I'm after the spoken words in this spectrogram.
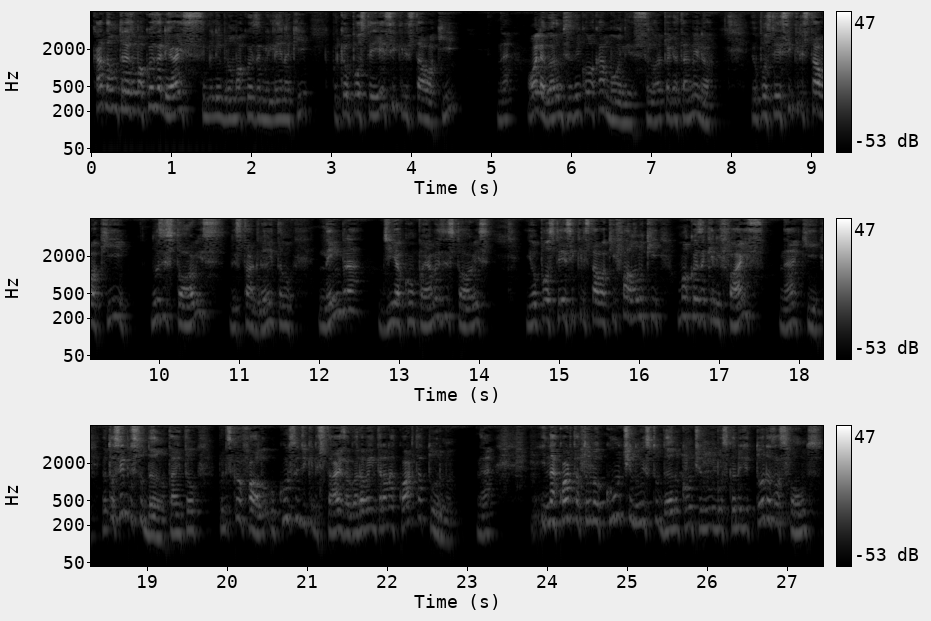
cada um traz uma coisa, aliás, você me lembrou uma coisa, Milena, aqui, porque eu postei esse cristal aqui, né? olha, agora não precisa nem colocar a mão, esse celular pega até melhor. Eu postei esse cristal aqui nos stories do Instagram, então lembra de acompanhar meus stories, e eu postei esse cristal aqui falando que uma coisa que ele faz, né, que eu estou sempre estudando, tá? Então, por isso que eu falo, o curso de cristais agora vai entrar na quarta turma. Né? E na quarta turma eu continuo estudando, continuo buscando de todas as fontes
